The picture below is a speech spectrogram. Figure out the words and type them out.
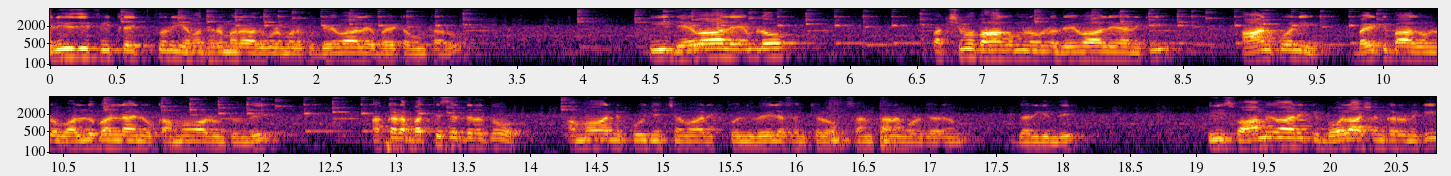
ఎనిమిది ఫీట్ల ఎత్తుకొని యమధర్మరాజు కూడా మనకు దేవాలయం బయట ఉంటారు. ఈ దేవాలయంలో పశ్చిమ భాగంలో ఉన్న దేవాలయానికి ఆనుకొని బయటి భాగంలో వల్లుబండ అని ఒక అమ్మవారు ఉంటుంది. అక్కడ భక్తి శ్రద్ధలతో అమ్మవారిని పూజించిన వారికి కొన్ని వేల సంఖ్యలో సంతానం కూడా జరగడం జరిగింది. ఈ స్వామివారికి బోలాశంకరునికి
